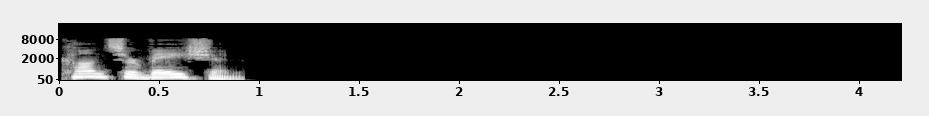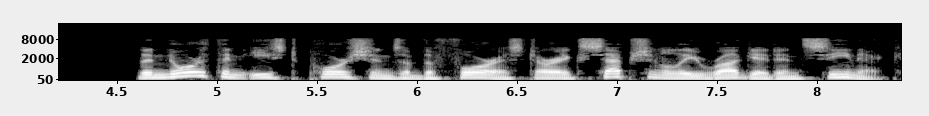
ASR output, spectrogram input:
Conservation The north and east portions of the forest are exceptionally rugged and scenic.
